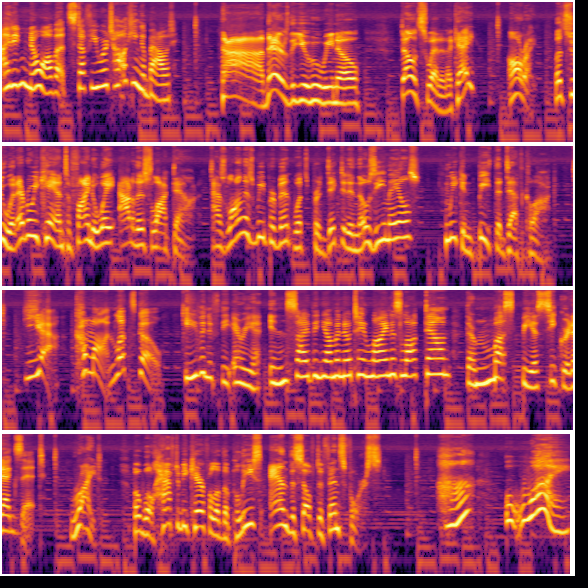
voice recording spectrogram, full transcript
I didn't know all that stuff you were talking about. Ah, there's the Yuzu we know. Don't sweat it, okay? All right, let's do whatever we can to find a way out of this lockdown. As long as we prevent what's predicted in those emails, we can beat the death clock. Yeah, come on, let's go. Even if the area inside the Yamanote line is locked down, there must be a secret exit. Right, but we'll have to be careful of the police and the self-defense force. Huh? Why?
